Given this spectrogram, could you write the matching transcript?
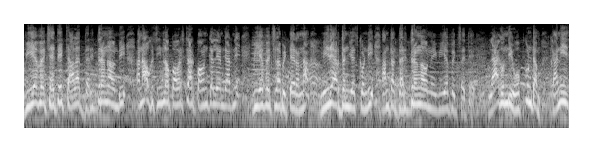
విఎఫ్ఎక్స్ అయితే చాలా దరిద్రంగా ఉంది. అన్న ఒక సీన్లో పవర్ స్టార్ పవన్ కళ్యాణ్ గారిని విఎఫ్ఎక్స్లో పెట్టారన్న మీరే అర్థం చేసుకోండి. అంత దరిద్రంగా ఉన్నాయి విఎఫ్ఎక్స్ అయితే. లాగుంది ఉంది ఒప్పుకుంటాం. కానీ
